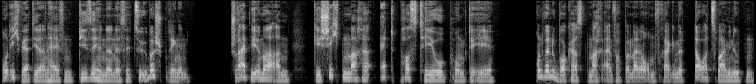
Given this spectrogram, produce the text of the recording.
Und ich werde dir dann helfen, diese Hindernisse zu überspringen. Schreib wie immer an geschichtenmacher.posteo.de. Und wenn du Bock hast, mach einfach bei meiner Umfrage mit. Dauert zwei Minuten.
